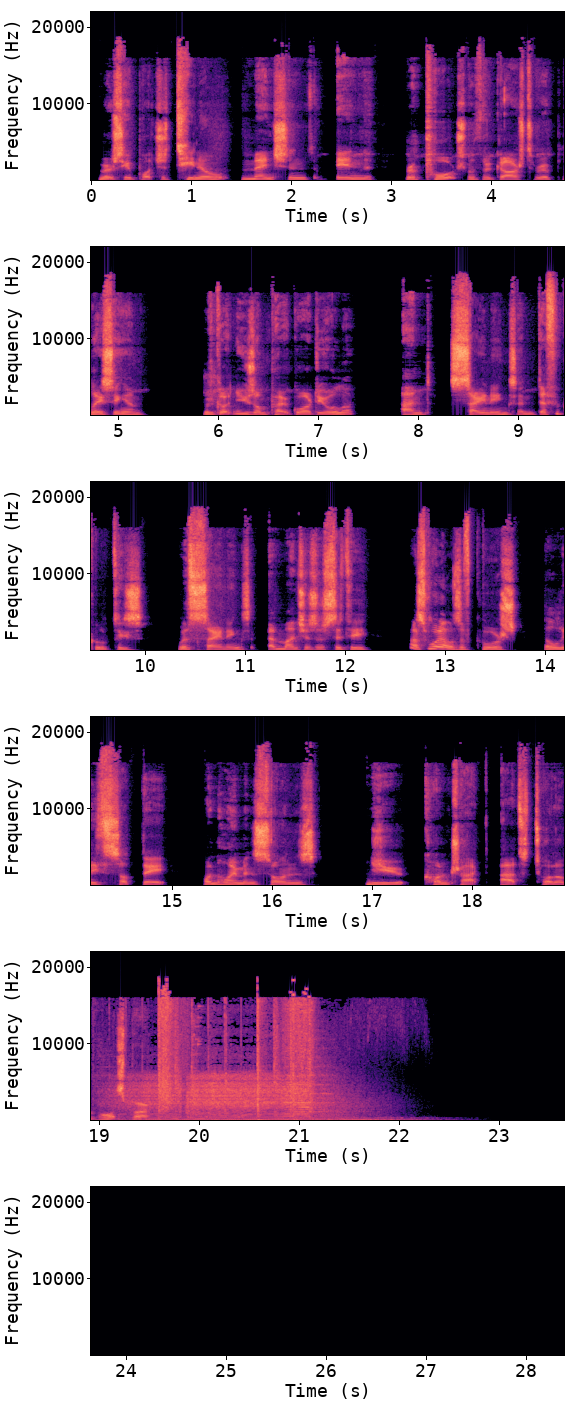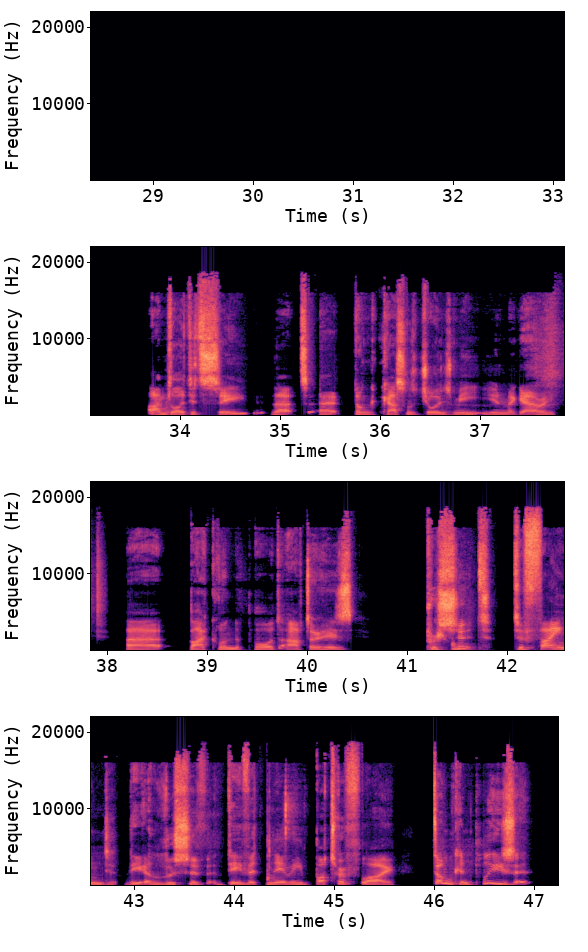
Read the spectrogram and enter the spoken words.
Mauricio Pochettino mentioned in reports with regards to replacing him. We've got news on Pep Guardiola and signings and difficulties with signings at Manchester City, as well as, of course, the latest update on Heung-min Son's new contract at Tottenham Hotspur. I'm delighted to see that uh, Duncan Castles joins me, Ian McGarry, uh, back on the pod after his pursuit to find the elusive David Narey butterfly. Duncan, please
